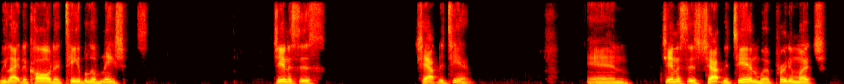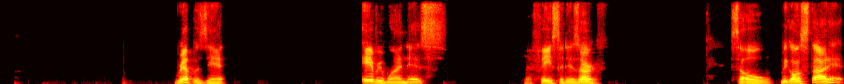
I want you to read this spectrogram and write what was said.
we like to call the Table of Nations. Genesis chapter 10. And Genesis chapter 10 will pretty much represent everyone that's the face of this earth. So we're going to start at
